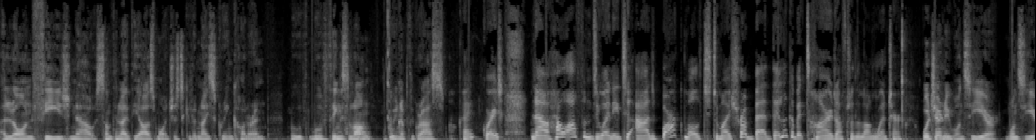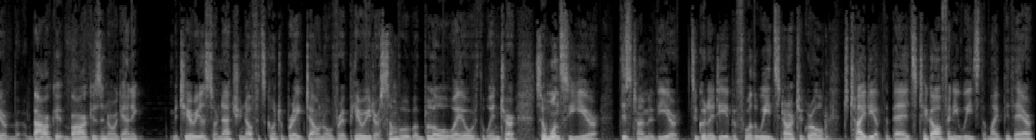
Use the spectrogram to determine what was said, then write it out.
a lawn feed now, something like the Osmo, just to give it a nice green colour and move move things along, green okay. up the grass. Okay, great. Now, how often do I need to add bark mulch to my shrub bed? They look a bit tired after the long winter. Well, generally once a year. Once a year, bark bark is an organic material, so naturally enough, it's going to break down over a period, or some of it will blow away over the winter. So once a year, this time of year, it's a good idea before the weeds start to grow to tidy up the beds, take off any weeds that might be there,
